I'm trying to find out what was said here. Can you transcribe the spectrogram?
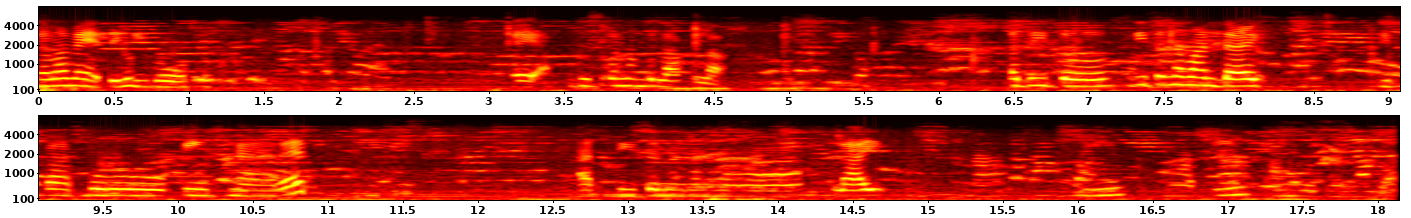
Namame, tinigo. Eh, gusto ko ng bulaklak. Ah, dito, dito naman dark. May pa, puro pink na red. At dito naman mga light na Pink. Mga pink. Ang gaganda.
